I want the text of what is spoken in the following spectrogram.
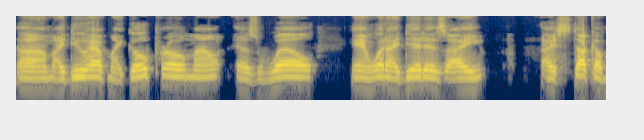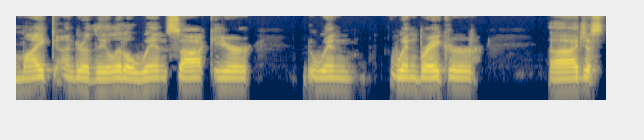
Um, I do have my GoPro mount as well, and what I did is I I stuck a mic under the little wind sock here, the wind windbreaker. Uh, I just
